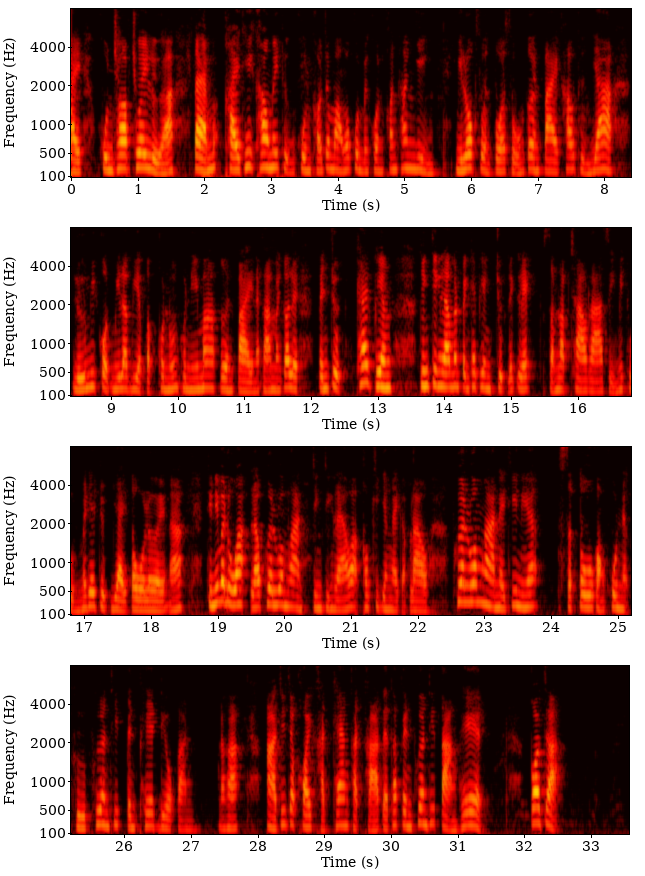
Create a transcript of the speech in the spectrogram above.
คุณชอบช่วยเหลือ แต่ใครที่เข้าไม่ถึงคุณเขาจะมองว่าคุณเป็นคนค่อนข้างหยิ่ง มีโลกส่วนตัวสูงเกินไปเข้าถึงยาก หรือมีกฎมีระเบียบกับคนนู้นคนนี้มากเกินไปนะคะ มันก็เลยเป็นจุดแค่เพียงจริง ๆ แล้วมันเป็นแค่เพียงจุดเล็ก ๆสำหรับชาวราศีมิถุนไม่ได้จุดใหญ่โตเลยนะ ทีนี้มาดูว่าแล้วเพื่อนร่วมงานจริง ๆ แล้วอะเขาคิดยังไงกับเรา เพื่อนร่วมงานในที่นี้ศัตรูของคุณเนี่ยคือเพื่อนที่เป็นเพศเดียวกันนะคะ อาจที่จะคอยขัดแข้งขัดขา แต่ถ้าเป็นเพื่อนที่ต่างเพศ ก็จะ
